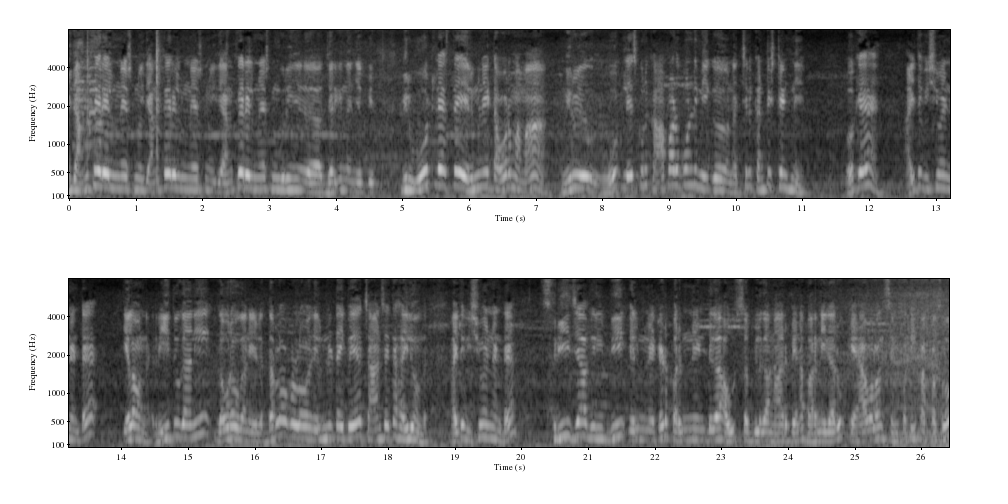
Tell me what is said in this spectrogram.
ఇది అన్ఫేర్ ఎలిమినేషన్ ఇది అన్ఫేర్ ఎలిమినేషన్ ఇది అన్ఫేర్ ఎలిమినేషన్ గురించి జరిగిందని చెప్పి. మీరు ఓట్లు వేస్తే ఎలిమినేట్ అవ్వరు మామా. మీరు ఓట్లు వేసుకుని కాపాడుకోండి మీకు నచ్చిన కంటెస్టెంట్ని ఓకే? అయితే విషయం ఏంటంటే ఇలా ఉన్నాయి. రీతు కానీ గౌరవ్ కానీ వీళ్ళిద్దరిలో ఒకళ్ళు ఎలిమినేట్ అయిపోయే ఛాన్స్ అయితే హైలీ ఉంది. అయితే విషయం ఏంటంటే శ్రీజ విల్ బి ఎలిమినేటెడ్ పర్మనెంట్గా హౌస్ సభ్యులుగా మారిపోయిన భరణి గారు కేవలం సింపతి పర్పస్లో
